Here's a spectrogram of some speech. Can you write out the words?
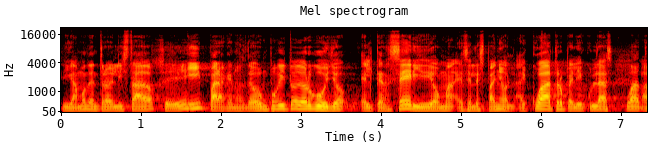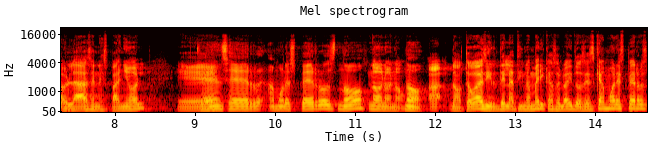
digamos, dentro del listado. Sí. Y para que nos dé un poquito de orgullo, el tercer idioma es el español. Hay cuatro películas Cuatro. habladas en español. Eh, Deben ser Amores Perros, ¿no? no, no, no. No. Ah, no, te voy a decir, de Latinoamérica solo hay dos. Es que Amores Perros.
